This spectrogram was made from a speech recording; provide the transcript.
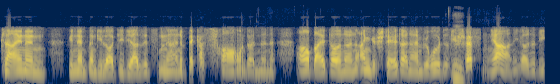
kleinen wie nennt man die Leute, die da sitzen, eine Bäckersfrau und eine Arbeiter und ein Angestellter in einem Büro, das die hm. Schöffen, ja, nicht? Also die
